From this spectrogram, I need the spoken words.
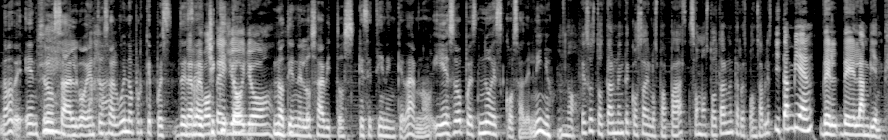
¿no? De entro, Sí, salgo, entro, ajá. salgo y no porque pues desde rebote, chiquito yo-yo. no tiene los hábitos que se tienen que dar, ¿no? Y eso pues no es cosa del niño. No, eso es totalmente cosa de los papás, somos totalmente responsables y también del, del ambiente.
